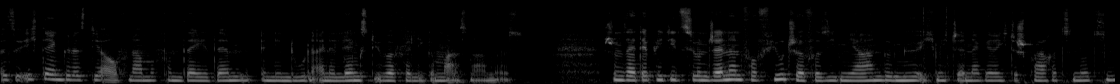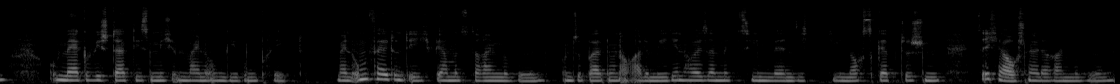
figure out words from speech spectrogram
also ich denke, dass die Aufnahme von they, them in den Duden eine längst überfällige Maßnahme ist. Schon seit der Petition Gendern for Future vor sieben Jahren bemühe ich mich, gendergerechte Sprache zu nutzen und merke, wie stark dies mich und meine Umgebung prägt. Mein Umfeld und ich, wir haben uns daran gewöhnt. Und sobald nun auch alle Medienhäuser mitziehen, werden sich die noch skeptischen sicher auch schnell daran gewöhnen.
